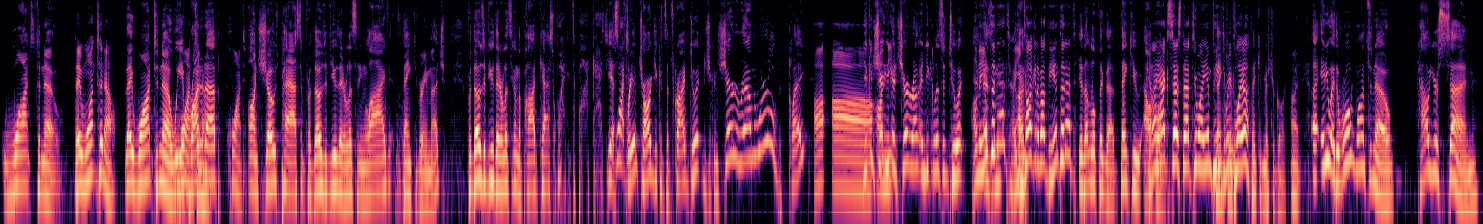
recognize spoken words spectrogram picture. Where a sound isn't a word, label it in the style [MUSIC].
wants to know. They want to know. They want to know. We Want have brought it know. up Want. on shows past, and for those of you that are listening live, thank you very much. For those of you that are listening on the podcast, what? It's a podcast. Yes, What? free of charge. You can subscribe to it, and you can share it around the world. Clay, Uh, uh, you can share. You the, can share it around, and you can listen to it on the as- internet. Are you on- talking about the internet? Yeah, that little thing. That thank you, Al Can I access that through my MP3 you. player? Thank you, Mr. Gore. All right. Uh, anyway, the world wants to know how your son,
